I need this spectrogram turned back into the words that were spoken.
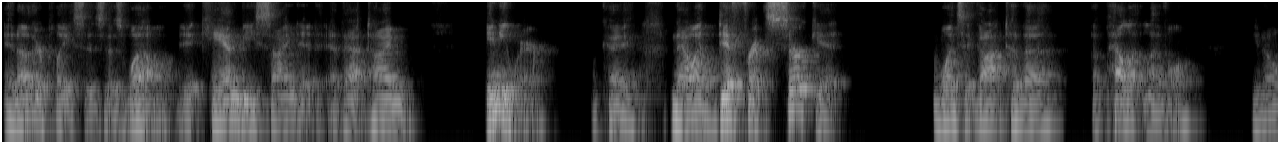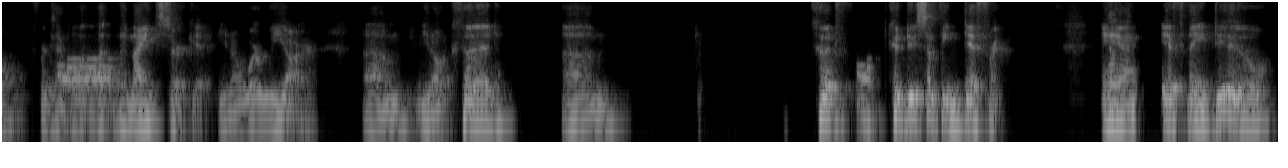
in other places as well. It can be cited at that time anywhere. Okay. Now, a different circuit, once it got to the appellate level, you know, for example, the, the Ninth Circuit, you know, where we are, um, you know, could um, could could do something different and if they do,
